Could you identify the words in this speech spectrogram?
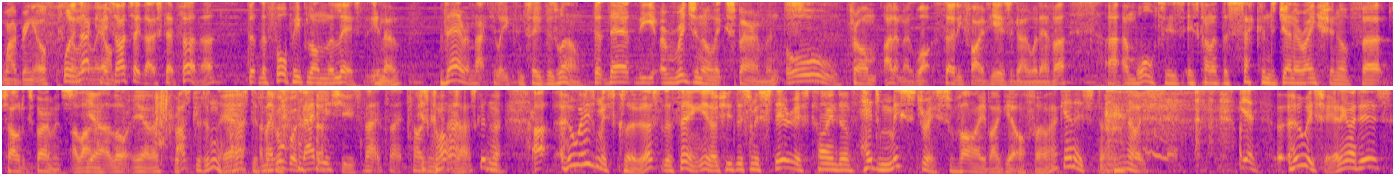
why bring it up? so Well, in that case, on? I'd take that a step further. That the four people on the list, you know, they're immaculately conceived as well. That they're the original experiments Ooh. from I don't know what, 35 years ago, whatever. Uh, and Walt is, is kind of the second generation of uh, child experiments. I like Yeah. that a lot. Yeah, that's cool. That's good, isn't it? Yeah. That's and they've all got daddy issues. So that, that ties Just come up with that. That's good, isn't it? Uh, who is Miss Klugh? That's the thing. You know, she's this mysterious kind of headmistress vibe I get off her. Again, it's you know, it's yeah. uh, Who is she? Any ideas?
